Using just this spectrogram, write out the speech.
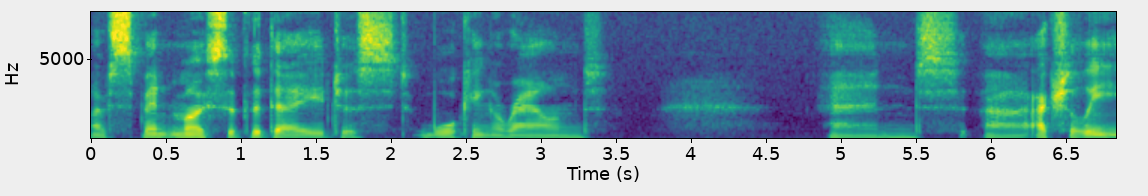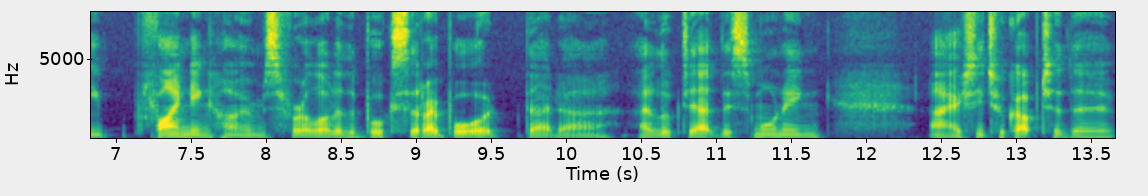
I've spent most of the day just walking around and uh, actually finding homes for a lot of the books that I bought that uh, I looked at this morning. I actually took up to the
